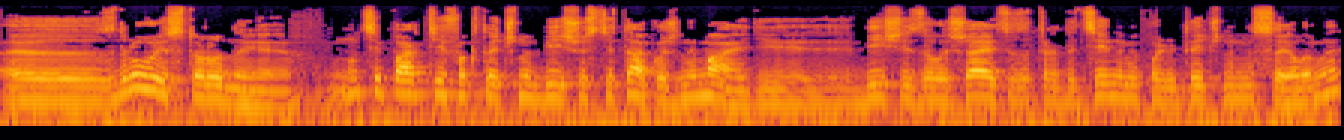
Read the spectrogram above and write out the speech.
Е, З другої сторони, ну, ці партії фактично більшості також не мають. І більшість залишається за традиційними політичними силами.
